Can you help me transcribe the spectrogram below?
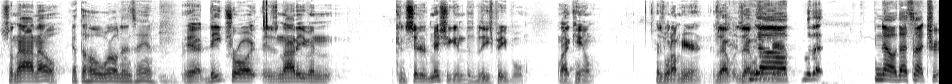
So now I know. Got the whole world in his hand. Yeah, Detroit is not even considered Michigan to these people like him. Is what I'm hearing. Is that is that what I'm No, hearing? well, that, no, that's not true.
